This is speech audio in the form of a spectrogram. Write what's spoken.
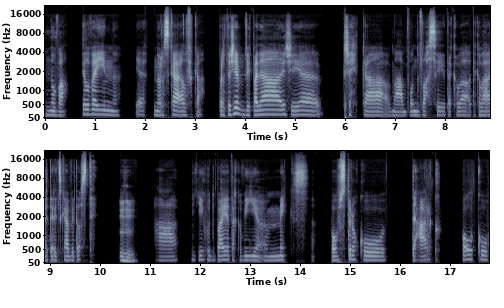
Nova. Sylvain je norská elfka, protože vypadá, že je křehká, má blond vlasy, taková, taková eterická bytost. Mm-hmm. A její hudba je takový eh, mix post-rocku, dark folku,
